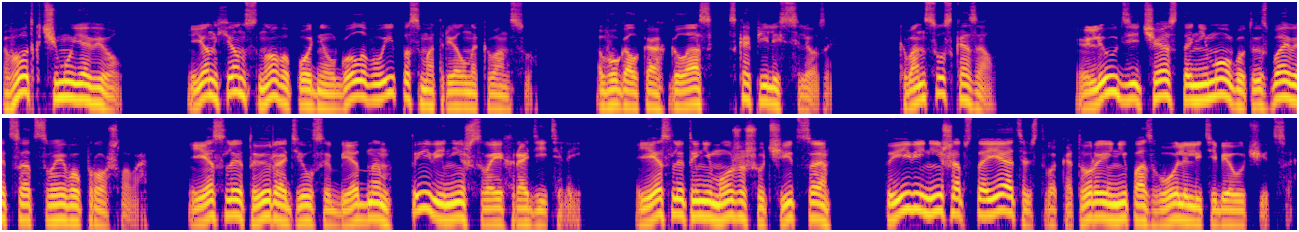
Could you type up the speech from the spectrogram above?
Вот к чему я вел. Йон Хён снова поднял голову и посмотрел на Квансу. В уголках глаз скопились слезы. Квансу сказал, «Люди часто не могут избавиться от своего прошлого. Если ты родился бедным, ты винишь своих родителей. Если ты не можешь учиться, ты винишь обстоятельства, которые не позволили тебе учиться.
